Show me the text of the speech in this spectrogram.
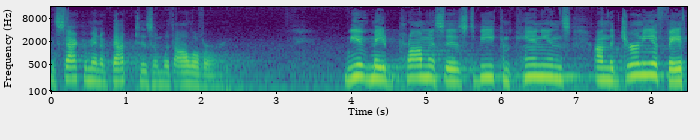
the sacrament of baptism with Oliver. We have made promises to be companions on the journey of faith,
